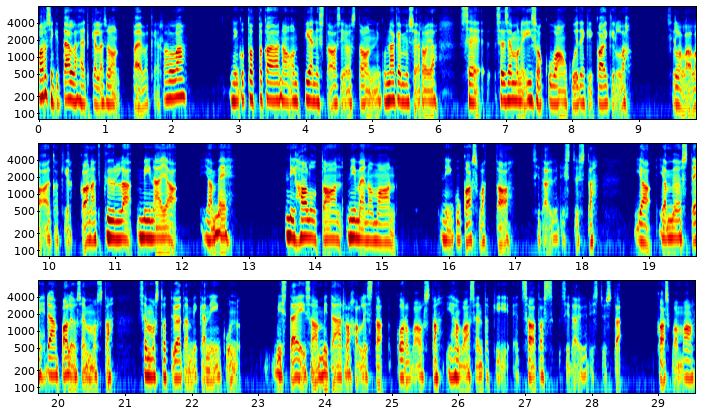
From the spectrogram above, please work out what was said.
varsinkin tällä hetkellä se on päivä kerrallaan. Niin kuin totta kai aina on pienistä asioista on niin kuin näkemyseroja. Se, se semmoinen iso kuva on kuitenkin kaikilla sillä lailla aika kirkkaana, että kyllä minä ja, ja me niin halutaan nimenomaan niin kuin kasvattaa sitä yhdistystä. Ja, ja myös tehdään paljon semmoista, semmoista työtä, mikä niin kuin mistä ei saa mitään rahallista korvausta ihan vaan sen takia, että saataisiin sitä yhdistystä kasvamaan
